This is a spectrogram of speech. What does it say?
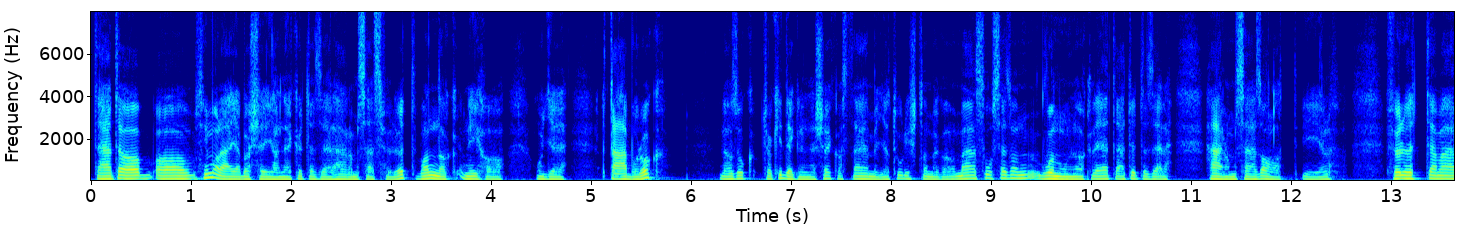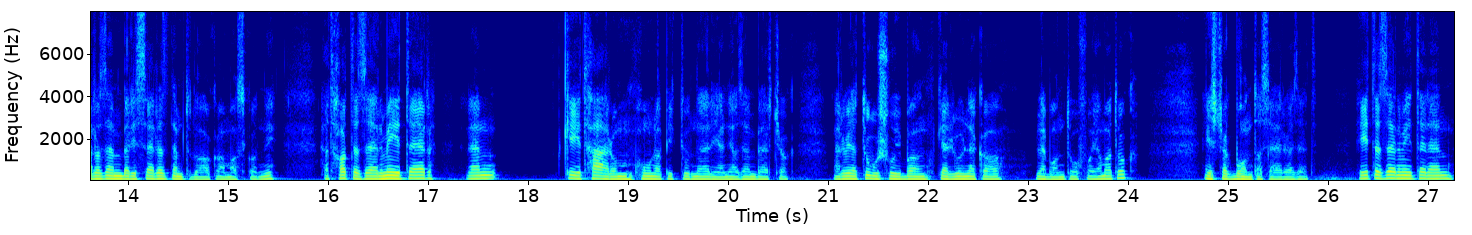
Tehát a, a Himalájában se élnek 5300 fölött. Vannak néha ugye táborok, de azok csak ideglenesek, aztán elmegy a turista, meg a mászó szezon vonulnak le, tehát 5300 alatt él. Fölötte már az emberi szervez nem tud alkalmazkodni. Hát 6000 méteren két-három hónapig tudna elélni az ember csak, mert ugye túlsúlyban kerülnek a lebontó folyamatok, és csak bont a szervezet. 7000 méteren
